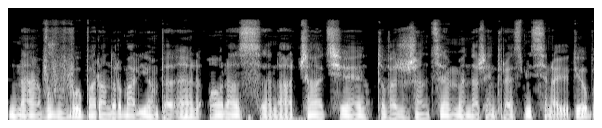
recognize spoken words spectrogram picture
na www.paranormalium.pl oraz na czacie towarzyszącym naszej transmisji na YouTube.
